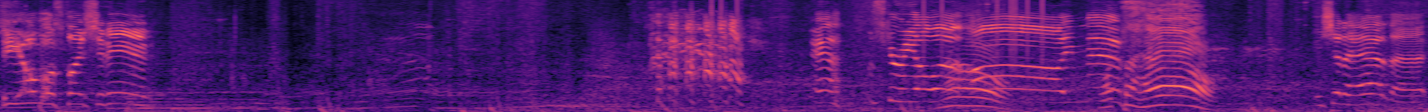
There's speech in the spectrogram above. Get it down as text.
he, he almost punched it in. yeah, screw y'all up. No. Oh, he missed. What the hell? He should have had that.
